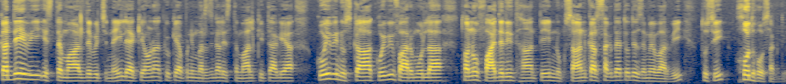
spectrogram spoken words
ਕਦੇ ਵੀ ਇਸਤੇਮਾਲ ਦੇ ਵਿੱਚ ਨਹੀਂ ਲੈ ਕੇ ਆਉਣਾ, ਕਿਉਂਕਿ ਆਪਣੀ ਮਰਜ਼ੀ ਨਾਲ ਇਸਤੇਮਾਲ ਕੀਤਾ ਗਿਆ। ਕੋਈ ਵੀ ਨੁਸਖਾ, ਕੋਈ ਵੀ ਫਾਰਮੂਲਾ ਤੁਹਾਨੂੰ ਫਾਇਦੇ ਦੀ ਥਾਂ ਤੇ ਨੁਕਸਾਨ ਕਰ ਸਕਦਾ ਹੈ ਤੇ ਉਹਦੇ ਜ਼ਿੰਮੇਵਾਰ ਵੀ ਤੁਸੀਂ ਖੁਦ ਹੋ ਸਕਦੇ ਹੋ।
